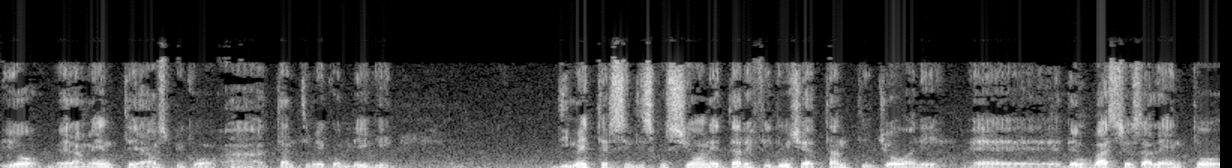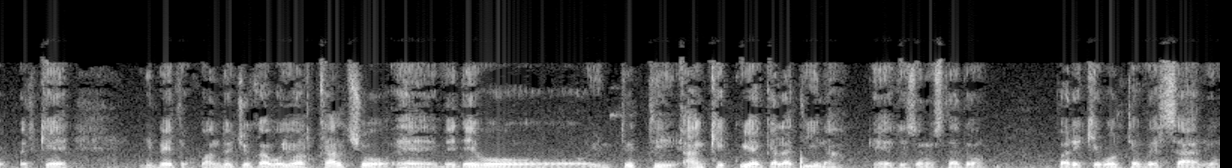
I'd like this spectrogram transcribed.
io veramente auspico a tanti miei colleghi di mettersi in discussione e dare fiducia a tanti giovani eh, del Basso Salento perché, ripeto, quando giocavo io al calcio eh, vedevo in tutti, anche qui a Galatina, che sono stato parecchie volte avversario,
